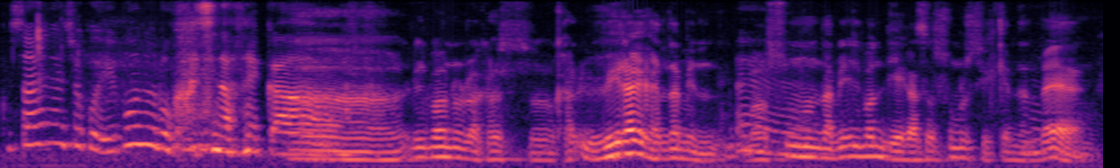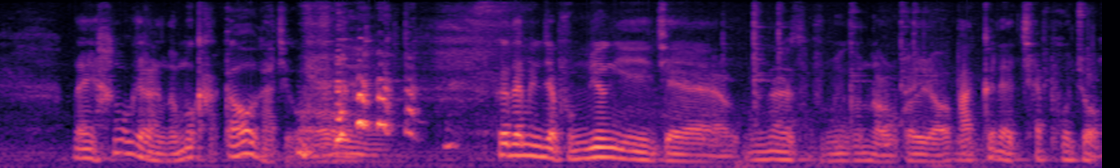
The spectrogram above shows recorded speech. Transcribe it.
그 사인해주고 일본으로 가진 않을까. 아, 일본으로 갈 수 유일하게 간다면 뭐 네. 숨는다면 일본 뒤에 가서 숨을 수 있겠는데 음. 나 한국이랑 너무 가까워 가지고 네. 그러다면 이제 분명히 이제 우리나라에서 분명히 그건 나올 걸요. 박근혜 체포조.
